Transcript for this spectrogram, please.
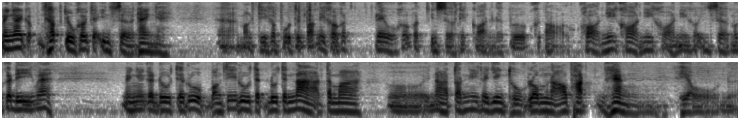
ไม่งั้นก็ทับอยู่เขาจะอินเสิร์ตให้ไงบางทีเขาพูดถึงปั๊บนี่เขาก็เร็วเขาก็อินเสิร์ตให้ก่อนเลยเพื่อข้อนี้ข้อนี้ข้อนี้เขาอินเสิร์ตมันก็ดีไหมไม่งั้นก็ดูแต่รูป บางทีรูแต่ดูแต่หน้าอาตมาโอ้ยหน้าตอนนี้ก็ยิ่งถูกลมหนาวพัดแห้งเหี่ยวเนื้อ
